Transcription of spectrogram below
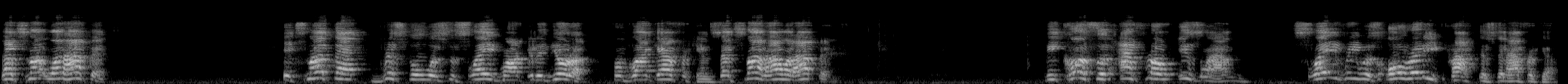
That's not what happened. It's not that Bristol was the slave market of Europe for black Africans. That's not how it happened. Because of Afro Islam, slavery was already practiced in Africa.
